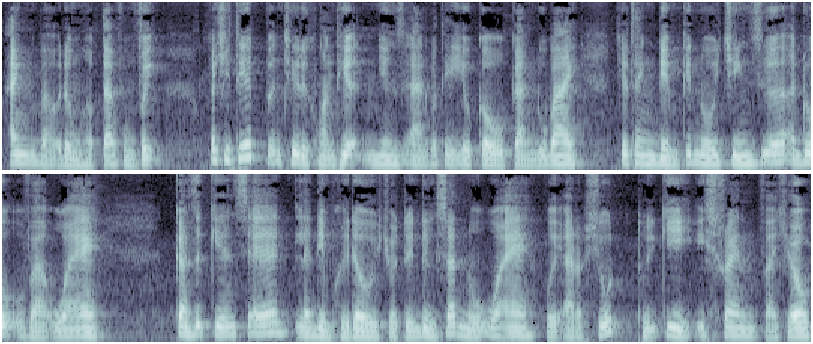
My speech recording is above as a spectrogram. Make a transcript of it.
Anh và Hội đồng Hợp tác Vùng Vịnh. Các chi tiết vẫn chưa được hoàn thiện nhưng dự án có thể yêu cầu cảng Dubai trở thành điểm kết nối chính giữa Ấn Độ và UAE. Cảng dự kiến sẽ là điểm khởi đầu cho tuyến đường sắt nối UAE với Ả Rập Xê Út, Thổ Nhĩ Kỳ, Israel và châu Âu.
